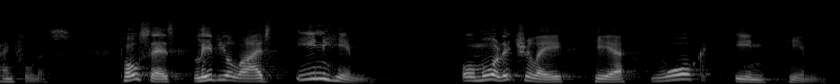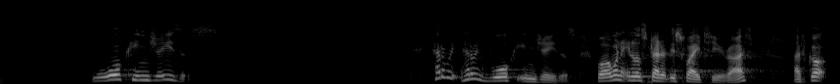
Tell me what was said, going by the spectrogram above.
thankfulness. Paul says, live your lives in Him. Or more literally here, walk in Him. Walk in Jesus. How do, we, how do we walk in Jesus? Well, I want to illustrate it this way to you, right? I've got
